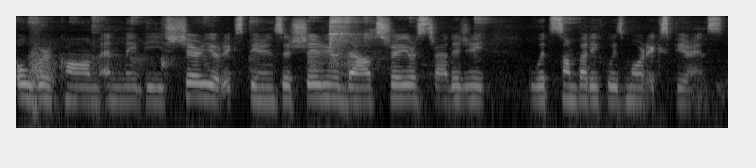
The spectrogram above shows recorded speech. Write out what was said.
overcome and maybe share your experiences, share your doubts, share your strategy with somebody who is more experienced.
